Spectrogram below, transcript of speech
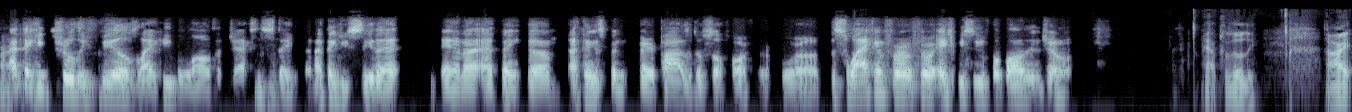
Right. I think he truly feels like he belongs at Jackson mm-hmm. State, and I think you see that. And I, I think um, I think it's been very positive so far for for uh, the and for for HBCU football in general. Absolutely. All right,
